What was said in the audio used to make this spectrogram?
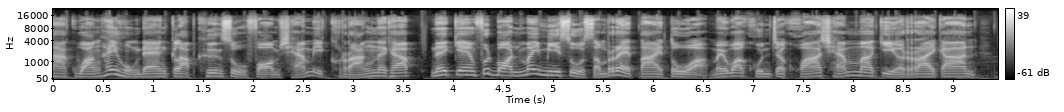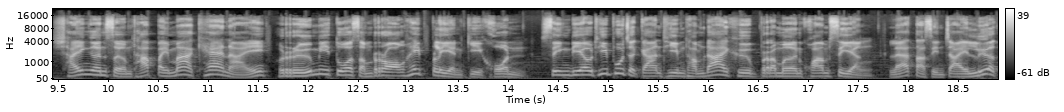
หากหวังให้หงแดงกลับคืนสู่ฟอร์มแชมป์อีกครั้งนะครับ ในเกมฟุตบอลไม่มีสูตรสำเร็จตายตัว ไม่ว่าคุณจะคว้าแชมป์มากี่รายการ ใช้เงินเสริมทัพไปมากแค่ไหน หรือมีตัวสำรองให้เปลี่ยนกี่คน สิ่งเดียวที่ผู้จัดการทีมทำได้คือประเมินความเสี่ยง และตัดสินใจเลือก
